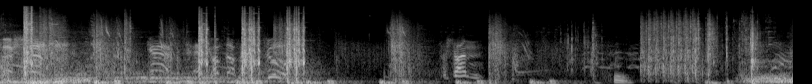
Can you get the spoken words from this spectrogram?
Verstanden! Gerd, er kommt auf euch zu! Verstanden. Rechts! Ich sehe ihn! ist ja nicht mein Mate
